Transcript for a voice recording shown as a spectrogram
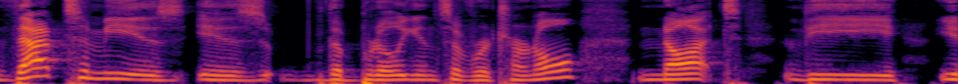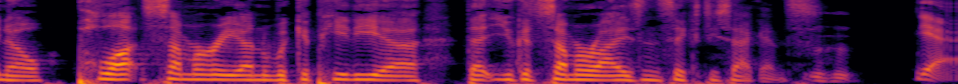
That to me is is the brilliance of Returnal, not the you know plot summary on Wikipedia that you could summarize in sixty seconds. Yeah,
